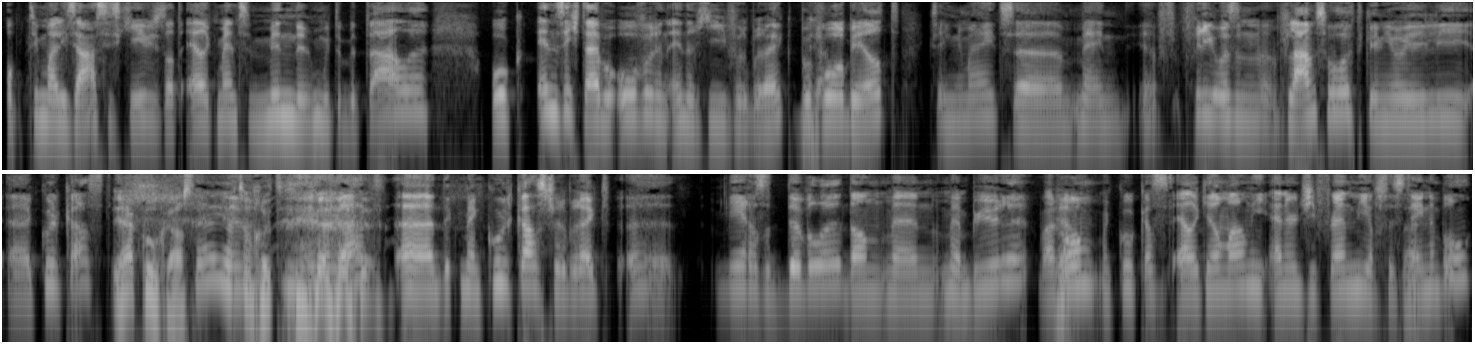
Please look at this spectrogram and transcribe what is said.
optimalisaties geven, zodat eigenlijk mensen minder moeten betalen, ook inzicht hebben over hun energieverbruik. Bijvoorbeeld, ik zeg nu maar iets, eh, mijn ja, frigo is een Vlaams woord, ik weet niet hoe jullie eh, koelkast. Ja, koelkast. Ja, je hebt hem goed. Inderdaad. Eh, de- mijn koelkast verbruikt eh, meer dan het dubbele dan mijn, mijn buren. Waarom? Mijn koelkast is eigenlijk helemaal niet energy-friendly of sustainable.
